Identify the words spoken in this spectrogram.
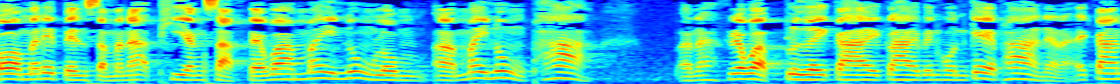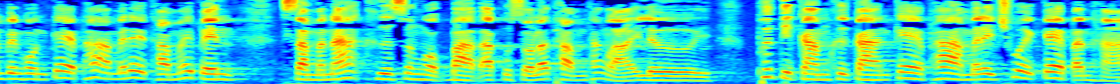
ก็ไม่ได้เป็นสมณะเพียงศักแต่ว่าไม่นุ่งลมอ่าไม่นุ่งผ้าอ่านะเรียกว่าเปลือยกายกลายเป็นคนแก้ผ้าเนี่ยไอการเป็นคนแก้ผ้าไม่ได้ทำให้เป็นสมณะคือสงบบาปอากุศลธรรมทั้งหลายเลย พฤติกรรมคือการแก้ผ้าไม่ได้ช่วยแก้ปัญหา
